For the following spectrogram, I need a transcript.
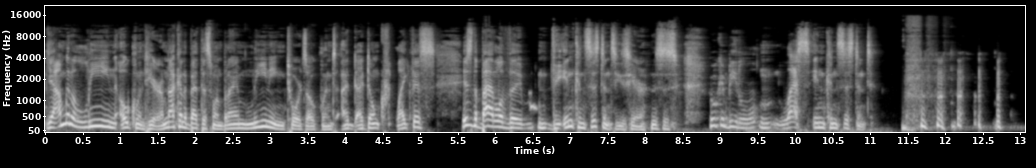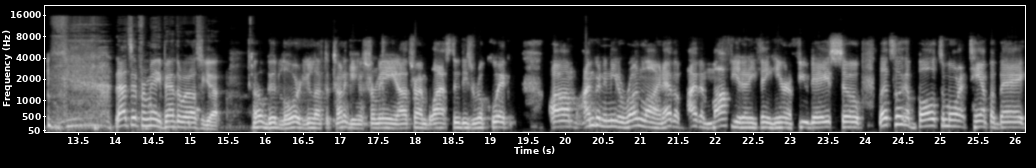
yeah, I'm going to lean Oakland here. I'm not going to bet this one, but I am leaning towards Oakland. I, I don't like this. This is the battle of the the inconsistencies here. This is who can be l- less inconsistent. That's it for me. Panther, what else you got? Oh, good lord! You left a ton of games for me. I'll try and blast through these real quick. Um, I'm going to need a run line. I haven't I haven't mafiaed anything here in a few days, so let's look at Baltimore at Tampa Bay.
